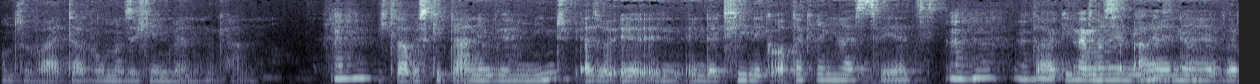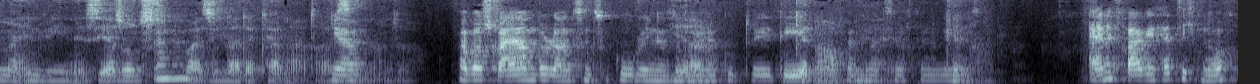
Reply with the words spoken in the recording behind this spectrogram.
und so weiter, wo man sich hinwenden kann. Mhm. Ich glaube, es gibt eine im Wilhelmin, also in, in der Klinik Otterkring heißt sie jetzt. Mhm, mh. Da gibt es eine, ist, ja. wenn man in Wien ist. Ja, sonst mhm. weiß ich leider keine Adresse. Ja. Also. Aber Schreiambulanzen zu googeln ist ja. eine gute Idee, genau, auch wenn man es nicht in Wien genau. Eine Frage hätte ich noch,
